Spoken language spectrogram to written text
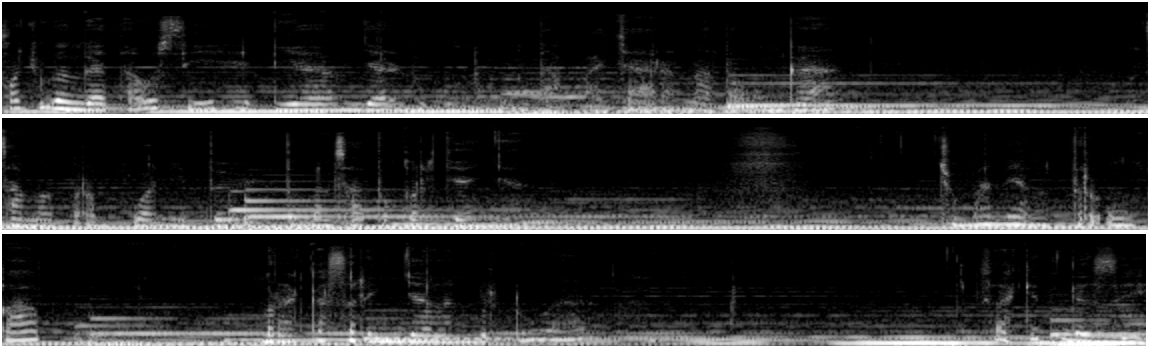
aku juga nggak tahu sih dia menjalani hubungan entah pacaran atau enggak sama perempuan itu teman satu kerjanya. Cuman yang terungkap mereka sering jalan berdua sakit gak sih?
